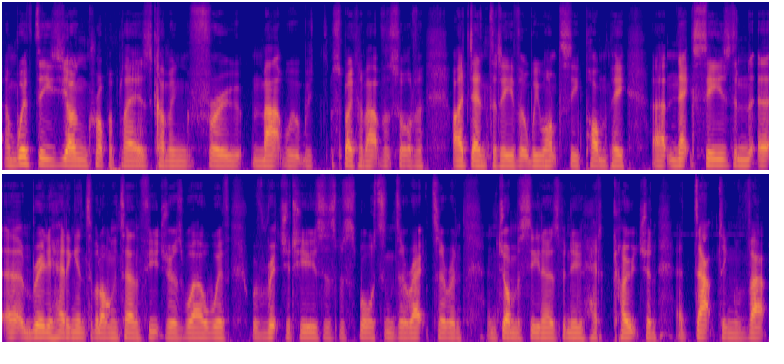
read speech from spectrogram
And with these young crop of players coming through, Matt, we, have spoken about the sort of identity that we want to see Pompey uh, next season, uh, uh, and really heading into the long-term future as well. With with Richard Hughes as the sporting director and, and John Mousinho as the new head coach, and adapting that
